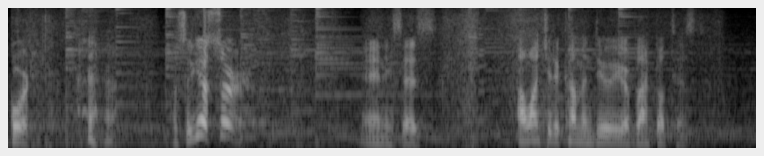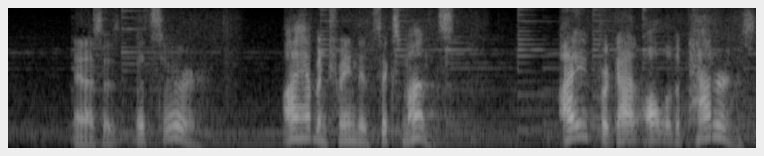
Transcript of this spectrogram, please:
Gordon. I said, Yes, sir. And he says, I want you to come and do your black belt test. And I says, But, sir, I haven't trained in six months. I forgot all of the patterns.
